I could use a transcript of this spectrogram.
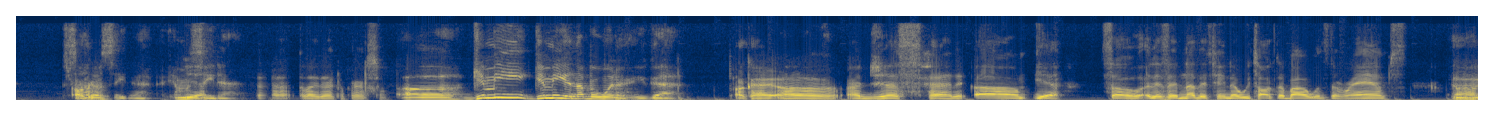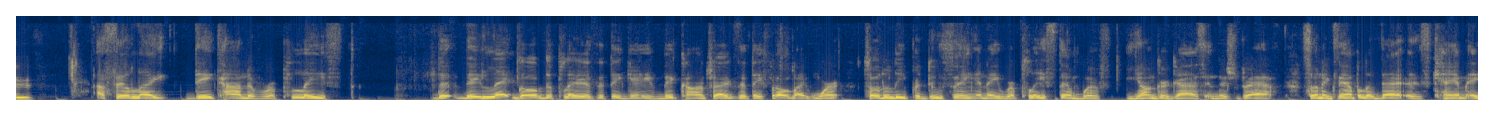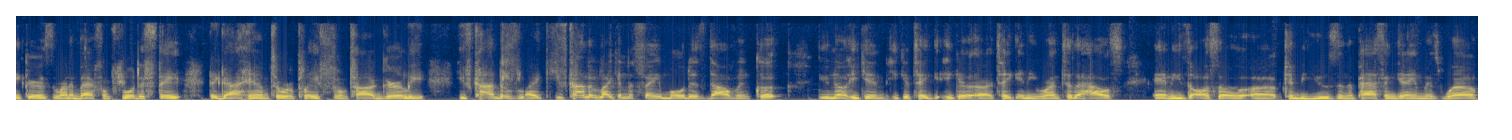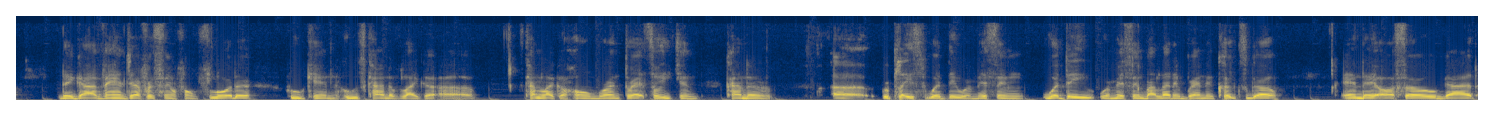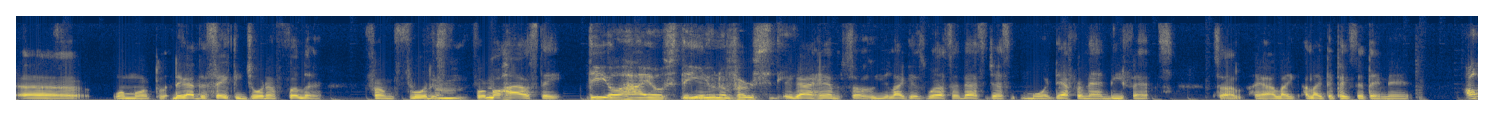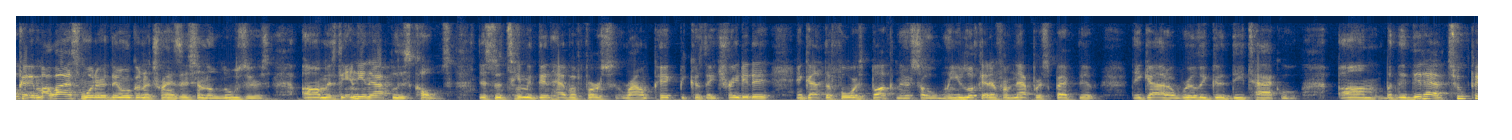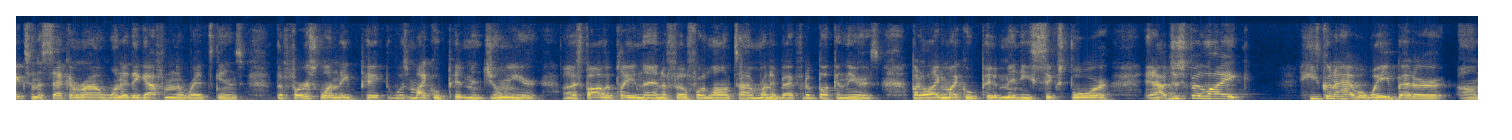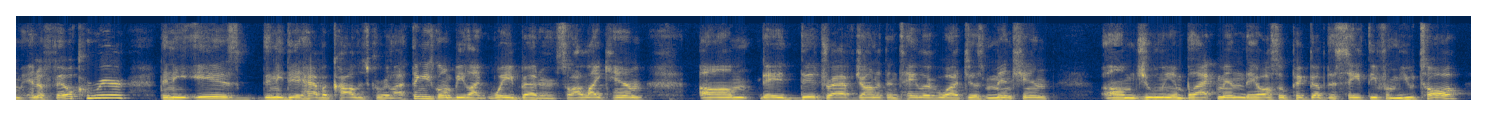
So okay. I'm gonna say that. I'm gonna yeah. say that. Uh, I like that comparison. Uh, give me give me another winner. You got. Okay. Uh, I just had it. Um, yeah. So this is another team that we talked about was the Rams. Um, mm-hmm. Um, I feel like they kind of replaced. The, they let go of the players that they gave big contracts that they felt like weren't totally producing and they replaced them with younger guys in this draft. So an example of that is Cam Akers, running back from Florida State. They got him to replace from Todd Gurley. He's kind of like he's kind of like in the same mode as Dalvin Cook. You know, he can he can take he can uh, take any run to the house, and he's also uh, can be used in the passing game as well. They got Van Jefferson from Florida, who can who's kind of like a uh, kind of like a home run threat, so he can kind of uh, replace what they were missing, what they were missing by letting Brandon Cooks go, and they also got uh, one more. They got the safety Jordan Fuller from Florida, from, from Ohio State. The Ohio State yeah. University. They got him, so who you like as well. So that's just more depth from that defense. So yeah, I like I like the picks that they made. Okay, my last winner. Then we're going to transition to losers. Um, is the Indianapolis Colts. This is a team that didn't have a first round pick because they traded it and got DeForest Buckner. So when you look at it from that perspective, they got a really good D tackle. Um, but they did have two picks in the second round. One that they got from the Redskins. The first one they picked was Michael Pittman Jr. Uh, his father played in the NFL for a long time, running back for the Buccaneers. But I like Michael Pittman. He's 6'4", and I just feel like he's going to have a way better um, NFL career than he is than he did have a college career. I think he's going to be like way better. So I like him. Um, they did draft Jonathan Taylor, who I just mentioned. Um, Julian Blackmon. They also picked up the safety from Utah.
